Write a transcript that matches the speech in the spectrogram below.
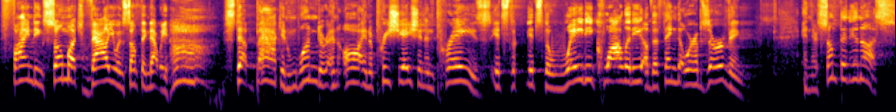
finding so much value in something that we step back in wonder and awe and appreciation and praise. It's the, it's the weighty quality of the thing that we're observing. And there's something in us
